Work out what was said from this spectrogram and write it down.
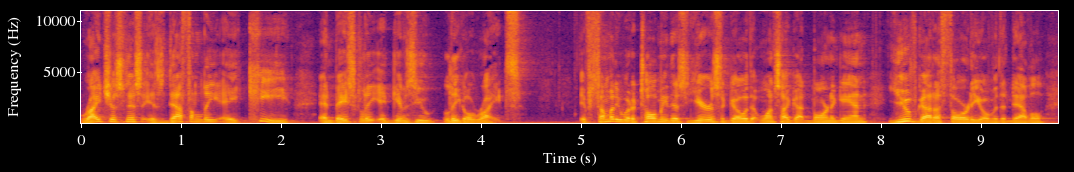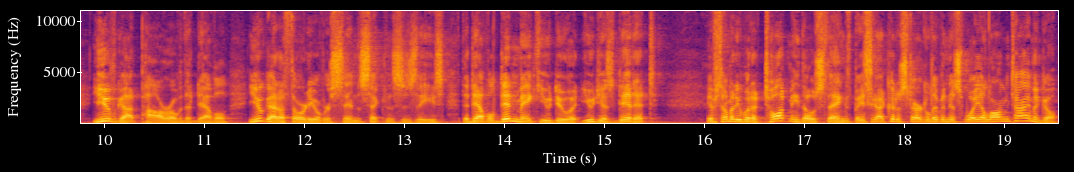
Righteousness is definitely a key, and basically it gives you legal rights. If somebody would have told me this years ago that once I got born again, you've got authority over the devil, you've got power over the devil, you've got authority over sin, sickness, disease. The devil didn't make you do it, you just did it. If somebody would have taught me those things, basically I could have started living this way a long time ago.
